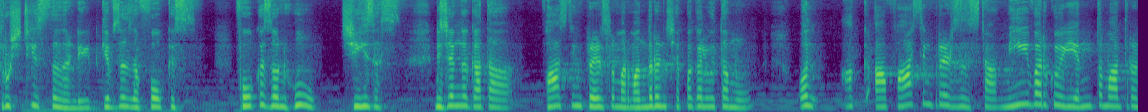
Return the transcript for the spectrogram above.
దృష్టి ఇస్తుందండి. It gives us a focus focus on who Jesus నిజంగా గత ఫాస్టింగ్ ప్రేయర్స్లో మనం అందరం చెప్పగలుగుతాము ఆ- ఫాస్టింగ్ ప్రేయర్స్ స్టా మీ వరకు ఎంత మాత్రం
